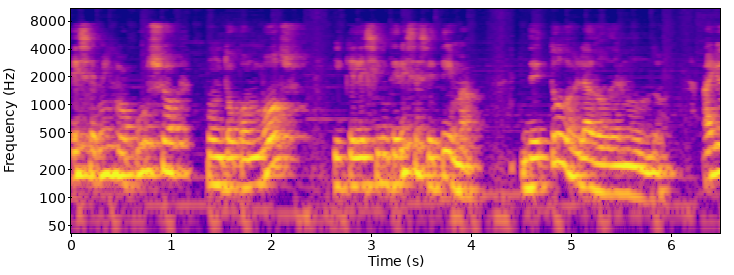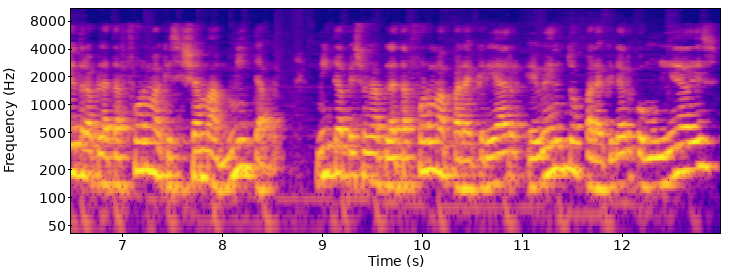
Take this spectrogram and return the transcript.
ese mismo curso junto con vos y que les interese ese tema de todos lados del mundo. Hay otra plataforma que se llama Meetup. Meetup es una plataforma para crear eventos, para crear comunidades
